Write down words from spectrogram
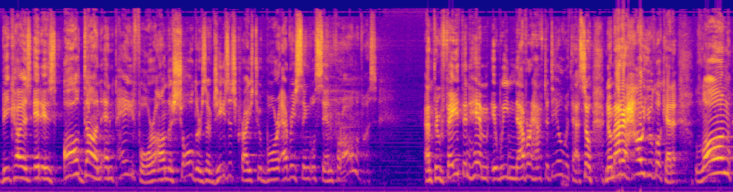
because it is all done and paid for on the shoulders of Jesus Christ who bore every single sin for all of us. And through faith in Him, it, we never have to deal with that. So, no matter how you look at it, long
